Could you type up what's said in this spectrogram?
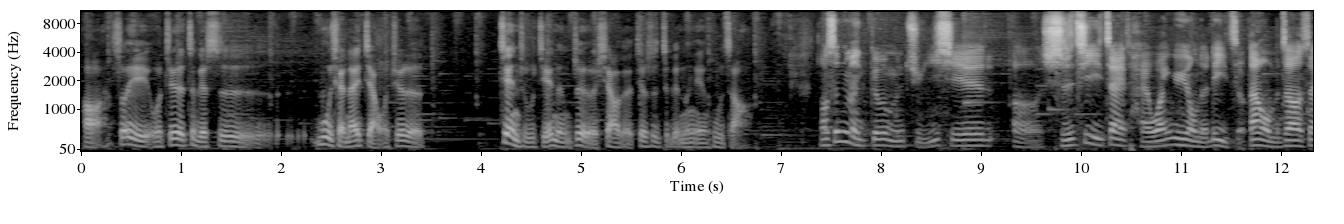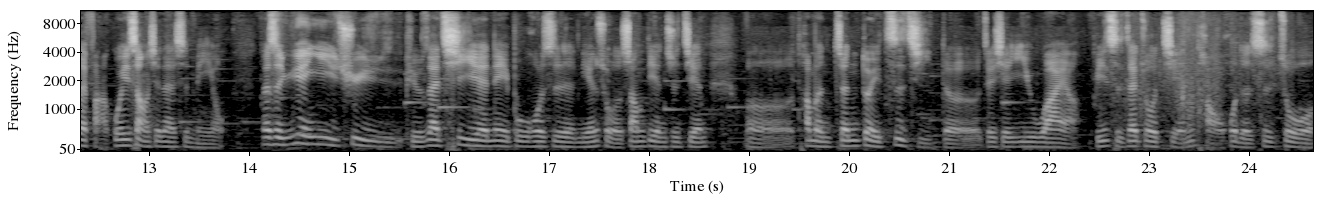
啊，所以我觉得这个是目前来讲，我觉得建筑节能最有效的就是这个能源护照。老师，你们给我们举一些呃实际在台湾运用的例子。当然我们知道在法规上现在是没有。但是愿意去，比如在企业内部或是连锁商店之间，呃，他们针对自己的这些 U I 啊，彼此在做检讨，或者是做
